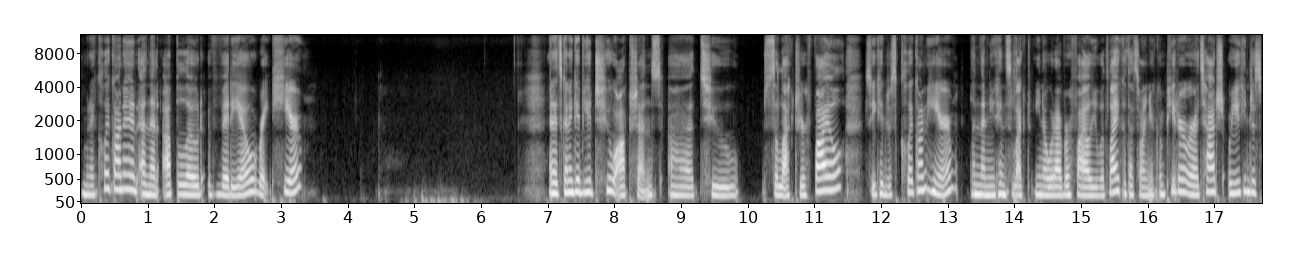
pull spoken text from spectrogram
I'm going to click on it and then upload video right here. And it's going to give you two options uh, to select your file. So you can just click on here and then you can select, you know, whatever file you would like, if that's on your computer or attached, or you can just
